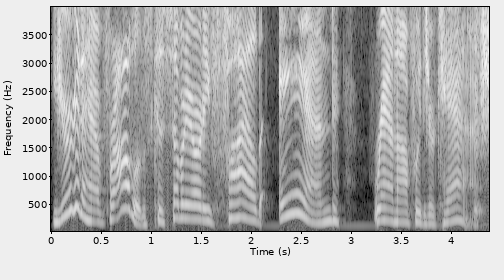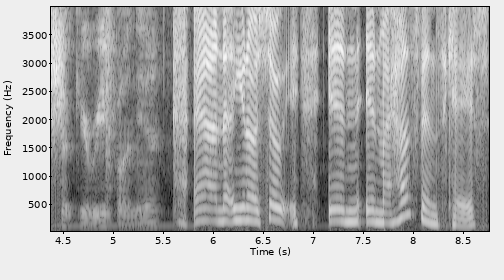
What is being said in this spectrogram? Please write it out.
you're going to have problems because somebody already filed and ran off with your cash. Took your refund, yeah. And you know, so in in my husband's case,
